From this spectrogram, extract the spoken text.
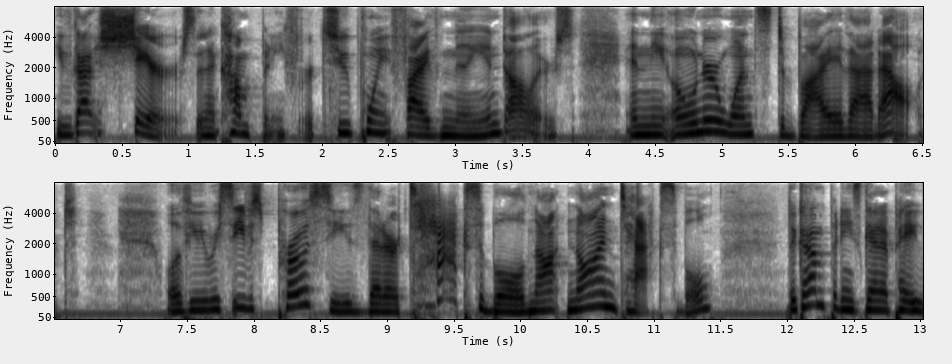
You've got shares in a company for $2.5 million, and the owner wants to buy that out. Well, if he receives proceeds that are taxable, not non taxable, the company's going to pay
